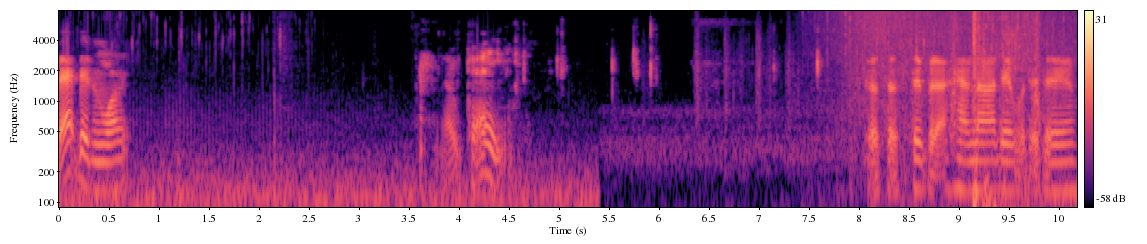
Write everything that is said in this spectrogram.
That didn't work. Okay. Feel so stupid, I have no idea what to do.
